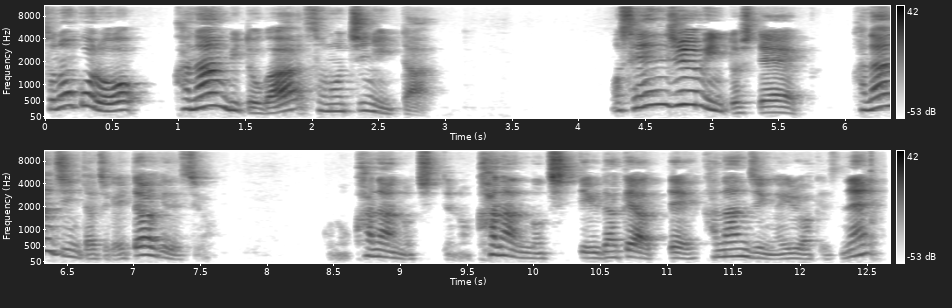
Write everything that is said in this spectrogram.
その頃、カナン人がその地にいた。もう先住民としてカナン人たちがいたわけですよ。このカナンの地っていうのは、カナンの地っていうだけあって、カナン人がいるわけですね。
